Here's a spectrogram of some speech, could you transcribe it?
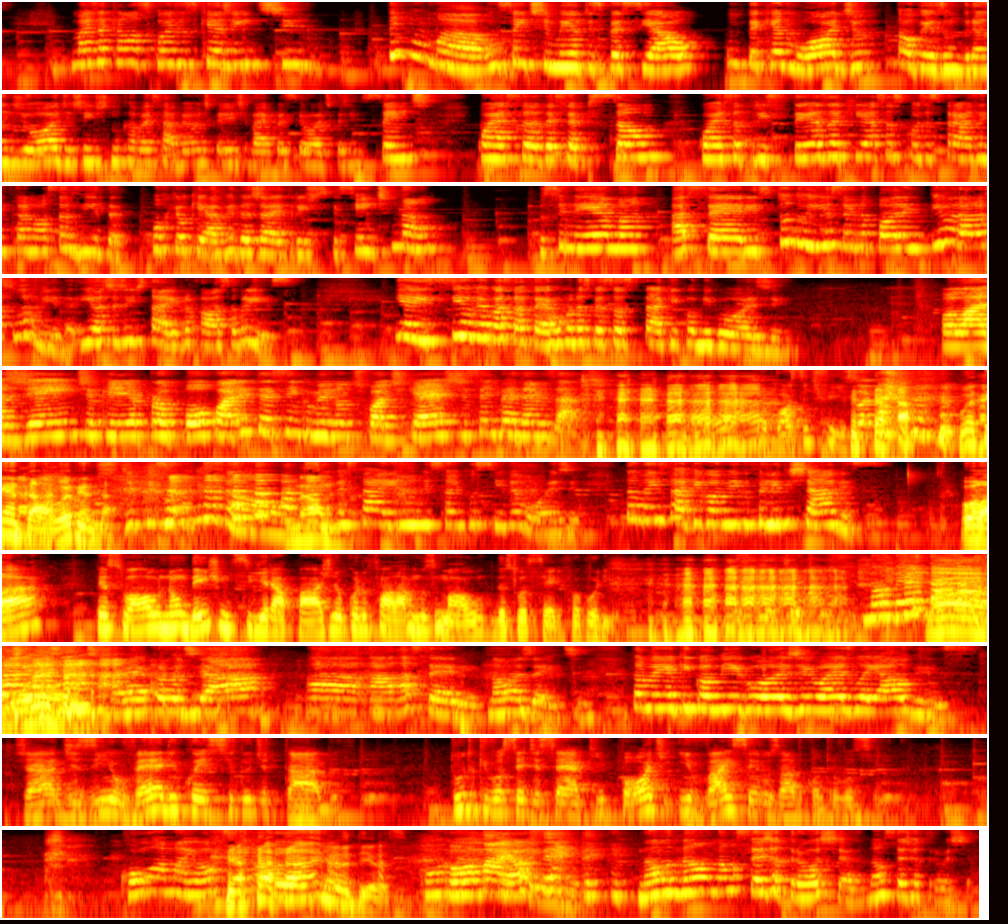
Mas aquelas coisas que a gente tem uma, um sentimento especial, um pequeno ódio, talvez um grande ódio, a gente nunca vai saber onde que a gente vai com esse ódio que a gente sente, com essa decepção, com essa tristeza que essas coisas trazem para nossa vida. Porque o que? A vida já é triste o suficiente? Não. O cinema, as séries, tudo isso ainda podem piorar a sua vida. E hoje a gente tá aí para falar sobre isso. E aí, Silvia Costa Ferro, uma das pessoas que tá aqui comigo hoje. Olá, gente. Eu queria propor 45 minutos de podcast sem perder a amizade. Proposta difícil. Vou tentar, vou tentar. Difícil a missão. Não. Silvia está aí numa missão impossível hoje. Também está aqui comigo Felipe Chaves. Olá, pessoal, não deixem de seguir a página quando falarmos mal da sua série favorita. Não deixa pra odiar a gente, né? É pra odiar a, a, a série, não a gente. Também aqui comigo hoje Wesley Alves. Já dizia o velho e conhecido ditado: tudo que você disser aqui pode e vai ser usado contra você. Com a maior certeza. Ai, meu Deus. Com a maior certeza. Não, não, não seja trouxa. Não seja trouxa.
